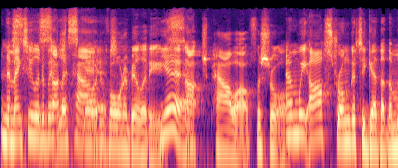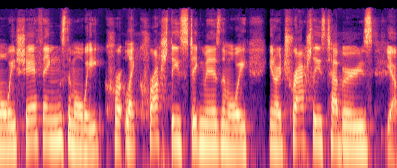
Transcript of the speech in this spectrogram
And it makes you a little bit Such less power to scared. vulnerability. Yeah. Such power for sure. And we are stronger together. The more we share things, the more we cr- like crush these stigmas, the more we, you know, trash these taboos. Yeah.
